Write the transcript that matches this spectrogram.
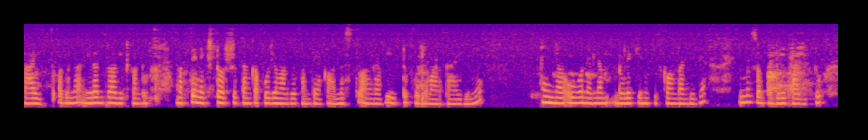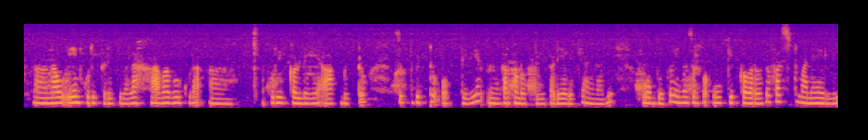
ಕಾಯಿತ್ತು ಅದನ್ನು ನಿರಂತರವಾಗಿ ಇಟ್ಕೊಂಡು ಮತ್ತೆ ನೆಕ್ಸ್ಟ್ ವರ್ಷದ ತನಕ ಪೂಜೆ ಮಾಡಬೇಕು ಅಂತ ಯಾಕೋ ಅನ್ನಿಸ್ತು. ಹಂಗಾಗಿ ಇಟ್ಟು ಪೂಜೆ ಮಾಡ್ತಾ ಇದ್ದೀನಿ. ಇನ್ನು ಹೂವನ್ನೆಲ್ಲ ಬೆಳಗ್ಗೆನೇ ಕಿತ್ಕೊಂಡು ಬಂದಿದ್ದೆ. ಇನ್ನೂ ಸ್ವಲ್ಪ ಬೇಕಾಗಿತ್ತು. ನಾವು ಏನು ಕುರಿ ಕಡಿತೀವಲ್ಲ, ಆವಾಗೂ ಕೂಡ ಕುರಿ ಕಳ್ಳಿಗೆ ಹಾಕ್ಬಿಟ್ಟು ಸುತ್ತಬಿಟ್ಟು ಹೋಗ್ತೀವಿ. ಕರ್ಕೊಂಡು ಹೋಗ್ತೀವಿ ಕಡಿಯೋದಕ್ಕೆ. ಹಂಗಾಗಿ ಹೋಗಬೇಕು. ಇನ್ನೂ ಸ್ವಲ್ಪ ಹೂ ಕಿತ್ಕೊಬರೋದು ಫಸ್ಟ್ ಮನೆಯಲ್ಲಿ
